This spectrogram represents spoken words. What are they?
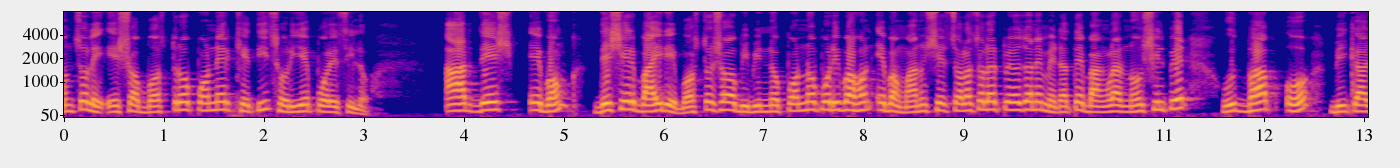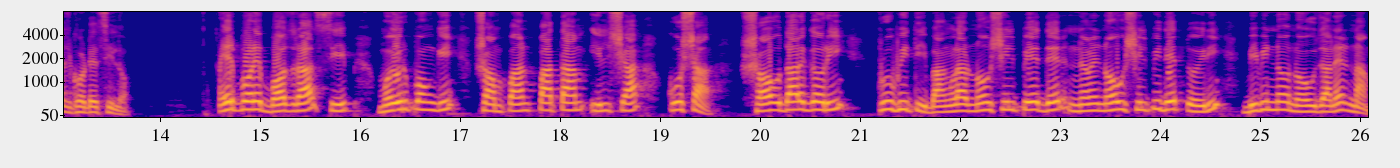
অঞ্চলে এসব বস্ত্র পণ্যের খ্যাতি ছড়িয়ে পড়েছিল। আর দেশ এবং দেশের বাইরে বস্ত্রসহ বিভিন্ন পণ্য পরিবহন এবং মানুষের চলাচলের প্রয়োজনে মেটাতে বাংলার নৌশিল্পের উদ্ভাব ও বিকাশ ঘটেছিল। এরপরে বজরা শিব ময়ূরপঙ্গী, সম্পান, পাতাম, ইলশা, কোষা সৌদারগরি প্রভৃতি বাংলার নৌশিল্পীদের নৌশিল্পীদের তৈরি বিভিন্ন নৌযানের নাম।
